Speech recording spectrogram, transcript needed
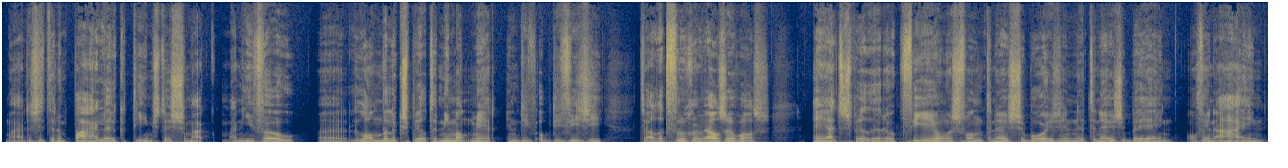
Maar er zitten een paar leuke teams tussen. Maar, maar niveau, eh, landelijk speelt er niemand meer in die, op divisie. Terwijl dat vroeger wel zo was. En ja, toen speelden er ook vier jongens van Terneuzen Boys in uh, Terneuzen B1 of in A1.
